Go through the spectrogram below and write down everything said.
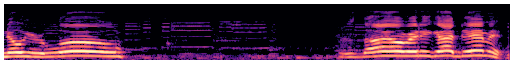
Know you're low. Just die already, God damn it!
